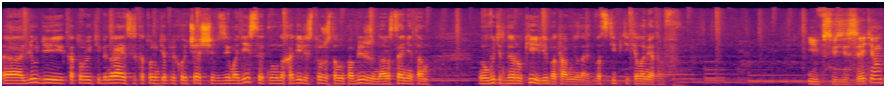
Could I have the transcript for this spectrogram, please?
э, люди, которые тебе нравятся, с которыми тебе приходится чаще взаимодействовать, ну, находились тоже с тобой поближе, на расстоянии там ну, вытянутой руки, либо там, не знаю, 25 километров. И в связи с этим?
